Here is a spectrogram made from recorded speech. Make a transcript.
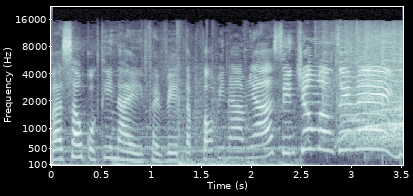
Và sau cuộc thi này phải về tập võ Việt Nam nhá. Xin chúc mừng Duy Minh.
